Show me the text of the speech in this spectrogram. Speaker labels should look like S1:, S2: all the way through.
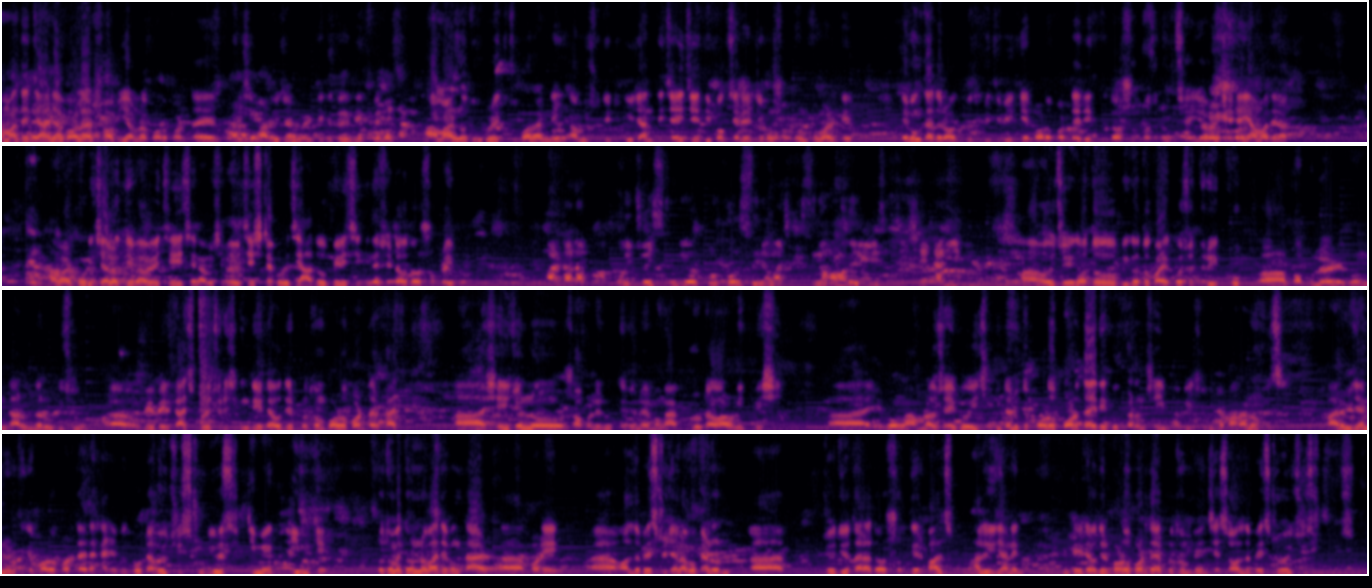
S1: আমাদের যা যা বলার সবই আমরা বড় পর্দায় বারোই জানুয়ারি থেকে তুমি দেখবেন। আমার নতুন করে কিছু বলার নেই। আমি শুধু এটুকুই জানতে চাই যে দীপক চ্যাটার্জি এবং স্বপন কুমারকে এবং তাদের অদ্ভুত পৃথিবীকে বড় পর্দায় দেখতে দর্শক কতটা উৎসাহী হবে, সেটাই আমাদের আশা আমার পরিচালক যেভাবে চেয়েছেন, আমি সেভাবে চেষ্টা করেছি, আদৌ পেরেছি কিনা সেটাও দর্শকরাই বলবে।
S2: আর দাদা স্টুডিওর প্রথম সিনেমা সিনেমা হলে রিলিজ সেটা নিয়ে
S1: হইচই গত বিগত কয়েক বছর ধরেই খুব পপুলার এবং দারুণ দারুণ কিছু ওয়েবের কাজ করে চলেছে কিন্তু এটা ওদের প্রথম বড় পর্দার কাজ। সেই জন্য সকলের উত্তেজনা এবং আগ্রহটাও আর অনেক বেশি। এবং আমরাও চাইব এই ছবিটা লোকে বড় পর্দায় দেখুক, কারণ সেইভাবেই ছবিটা বানানো হয়েছে। বারোই জানুয়ারি থেকে বড় পর্দায় দেখা যাবে। গোটা হইচই স্টুডিও টিমের টিমকে প্রথমে ধন্যবাদ এবং তার পরে অল দ্য বেস্টও জানাব। কারণ যদিও তারা দর্শকদের পালস ভালোই জানেন, কিন্তু এটা ওদের বড় পর্দায় প্রথম বেঞ্চে so all the best studios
